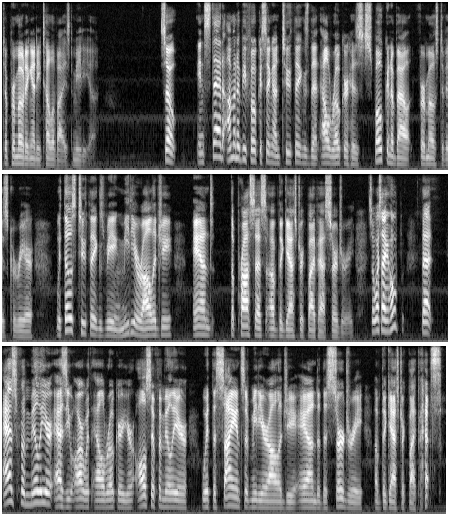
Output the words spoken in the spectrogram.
to promoting any televised media. So instead, I'm going to be focusing on two things that Al Roker has spoken about for most of his career, with those two things being meteorology and the process of the gastric bypass surgery. So, Wes, I hope that as familiar as you are with Al Roker, you're also familiar with the science of meteorology and the surgery of the gastric bypass.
